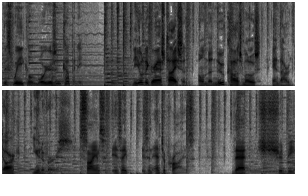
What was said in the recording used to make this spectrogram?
This week on Moyers and Company, Neil deGrasse Tyson on the new cosmos and our dark universe. Science is, a, is an enterprise that should be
